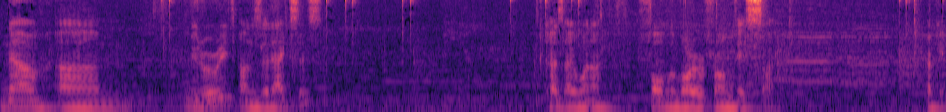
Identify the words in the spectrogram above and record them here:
Now um, mirror it on z-axis because I wanna fall the water from this side. Okay.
